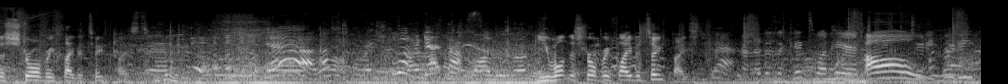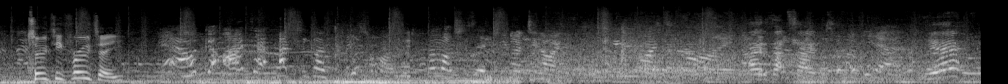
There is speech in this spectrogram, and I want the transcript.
The strawberry flavoured toothpaste. Yeah, that's. I want to get that one. you want the strawberry flavoured toothpaste? Yeah. There's a kids one here. Oh, Tutti Frutti? Yeah, I'd, go, I'd actually go for this one. How much is it? 2.99. Two ninety nine. How does that sound? Yeah. Yeah?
